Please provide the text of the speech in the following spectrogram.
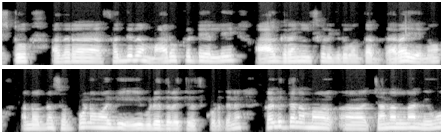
ಎಷ್ಟು? ಅದರ ಸದ್ಯದ ಮಾರುಕಟ್ಟೆಯಲ್ಲಿ ಆ ಗ್ರಾನ್ಯೂಲ್ಸ್ಗಳಿಗಿರುವಂತ ದರ ಏನು ಅನ್ನೋದನ್ನ ಸಂಪೂರ್ಣವಾಗಿ ಈ ವಿಡಿಯೋದಲ್ಲಿ ತಿಳಿಸ್ಕೊಡ್ತೇನೆ. ಖಂಡಿತ ನಮ್ಮ ಚಾನಲ್ನ ನೀವು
